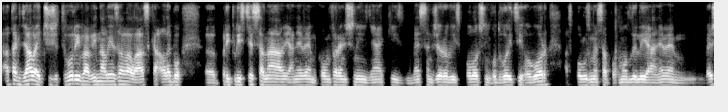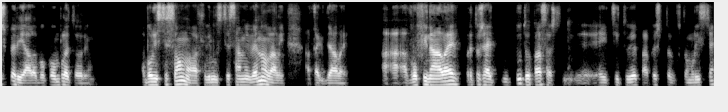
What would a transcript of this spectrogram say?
a tak ďalej. Čiže tvorivá vynaliezavá láska, alebo e, pripli ste sa na, ja neviem, konferenčný nejaký messengerový spoločný vo dvojici hovor a spolu sme sa pomodlili, ja neviem, vešpery alebo kompletórium. A boli ste so mnou a chvíľu ste sami venovali a tak ďalej. A, a, vo finále, pretože aj túto pasáž hej, cituje pápež v tom liste,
